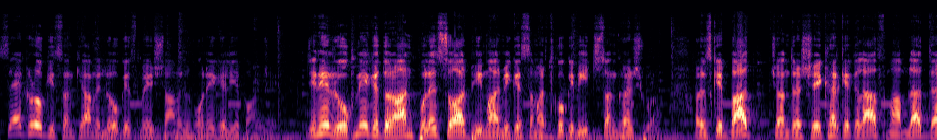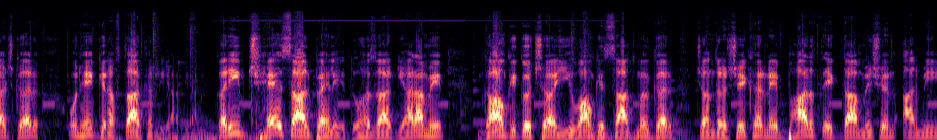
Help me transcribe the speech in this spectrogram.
सैकड़ों की संख्या में लोग इसमें शामिल होने के लिए पहुँचे, जिन्हें रोकने के दौरान पुलिस और भीम आर्मी के समर्थकों के बीच संघर्ष हुआ और इसके बाद चंद्रशेखर के खिलाफ मामला दर्ज कर उन्हें गिरफ़्तार कर लिया गया। करीब छह साल पहले 2011 में गाँव के कुछ युवाओं के साथ मिलकर चंद्रशेखर ने भारत एकता मिशन आर्मी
